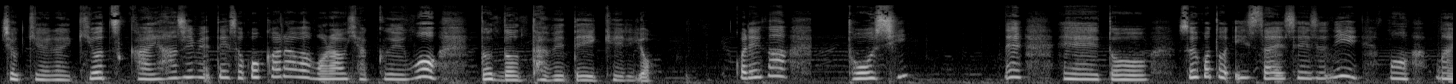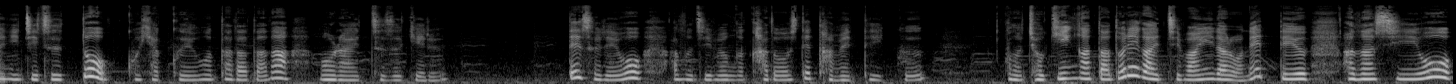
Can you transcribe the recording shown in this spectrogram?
食器洗い機を使い始めて、そこからはもらう100円をどんどん貯めていけるよ。これが投資で、えっ、ー、と、そういうことを一切せずに、もう毎日ずっとこう100円をただただもらい続ける。でそれをあの自分が稼働して貯めていくこの貯金型どれが一番いいだろうねっていう話を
